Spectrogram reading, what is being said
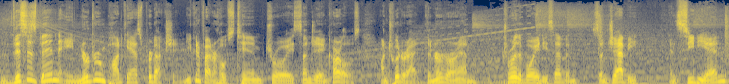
this has been a Nerd Room podcast production. You can find our hosts Tim, Troy, Sanjay, and Carlos on Twitter at the NerdRM, Troy the Boy 87, Sunjabi, and CDN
